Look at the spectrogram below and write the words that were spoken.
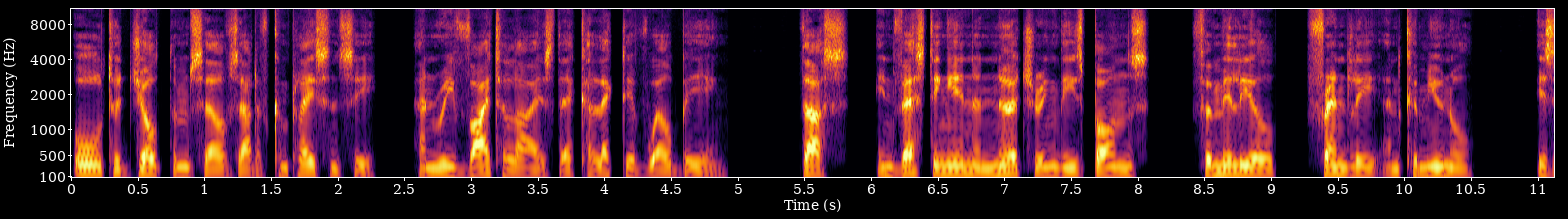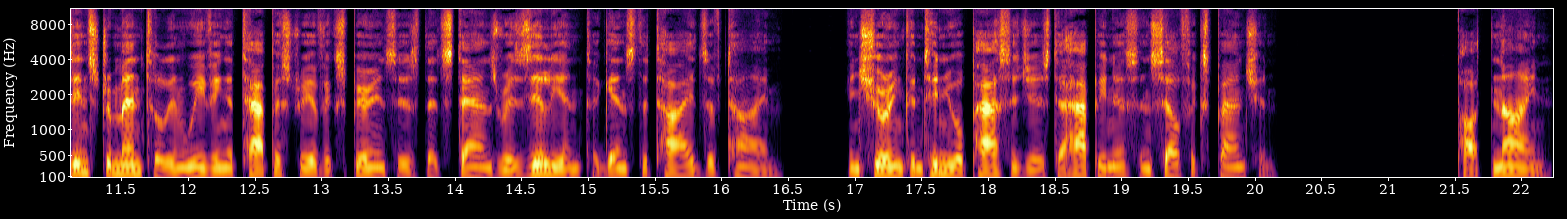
all to jolt themselves out of complacency and revitalize their collective well being. Thus, investing in and nurturing these bonds, familial, friendly, and communal, is instrumental in weaving a tapestry of experiences that stands resilient against the tides of time ensuring continual passages to happiness and self expansion. Part 9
